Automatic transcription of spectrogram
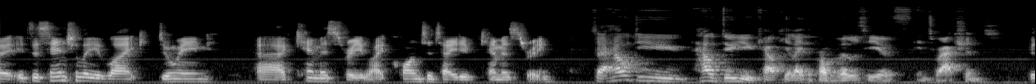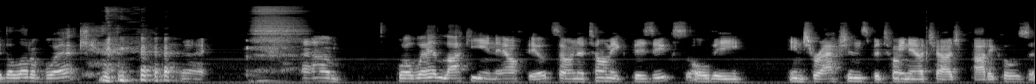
it's essentially like doing uh, chemistry, like quantitative chemistry, So how do you how do you calculate the probability of interactions? with a lot of work. Um, well, we're lucky in our field. So in atomic physics, all the interactions between our charged particles are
